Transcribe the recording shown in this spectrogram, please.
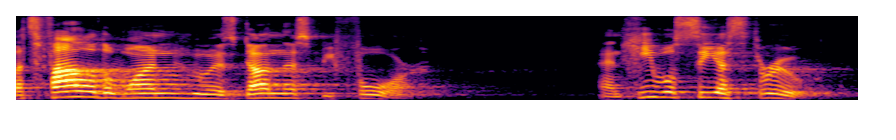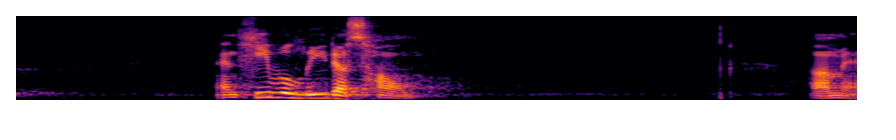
Let's follow the one who has done this before, and he will see us through, and he will lead us home. Amen.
